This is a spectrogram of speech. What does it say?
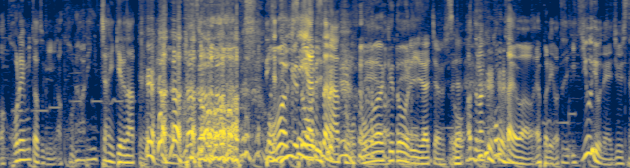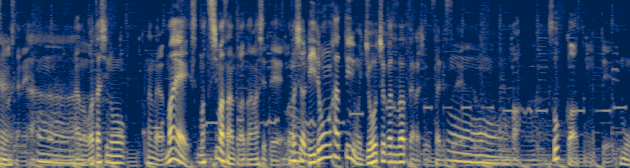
あこれ見た時にあこれはりんちゃんいけるなって思って。DJ やってたなと思って。思惑通りになっちゃいましたね。あとなんか今回はやっぱり私勢いをね重視してみましたね、うん。あの私のなんだろう前松島さんとかと話してて私は理論派っていうよりも情緒型だって話をされてて、あそっかと思ってもう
